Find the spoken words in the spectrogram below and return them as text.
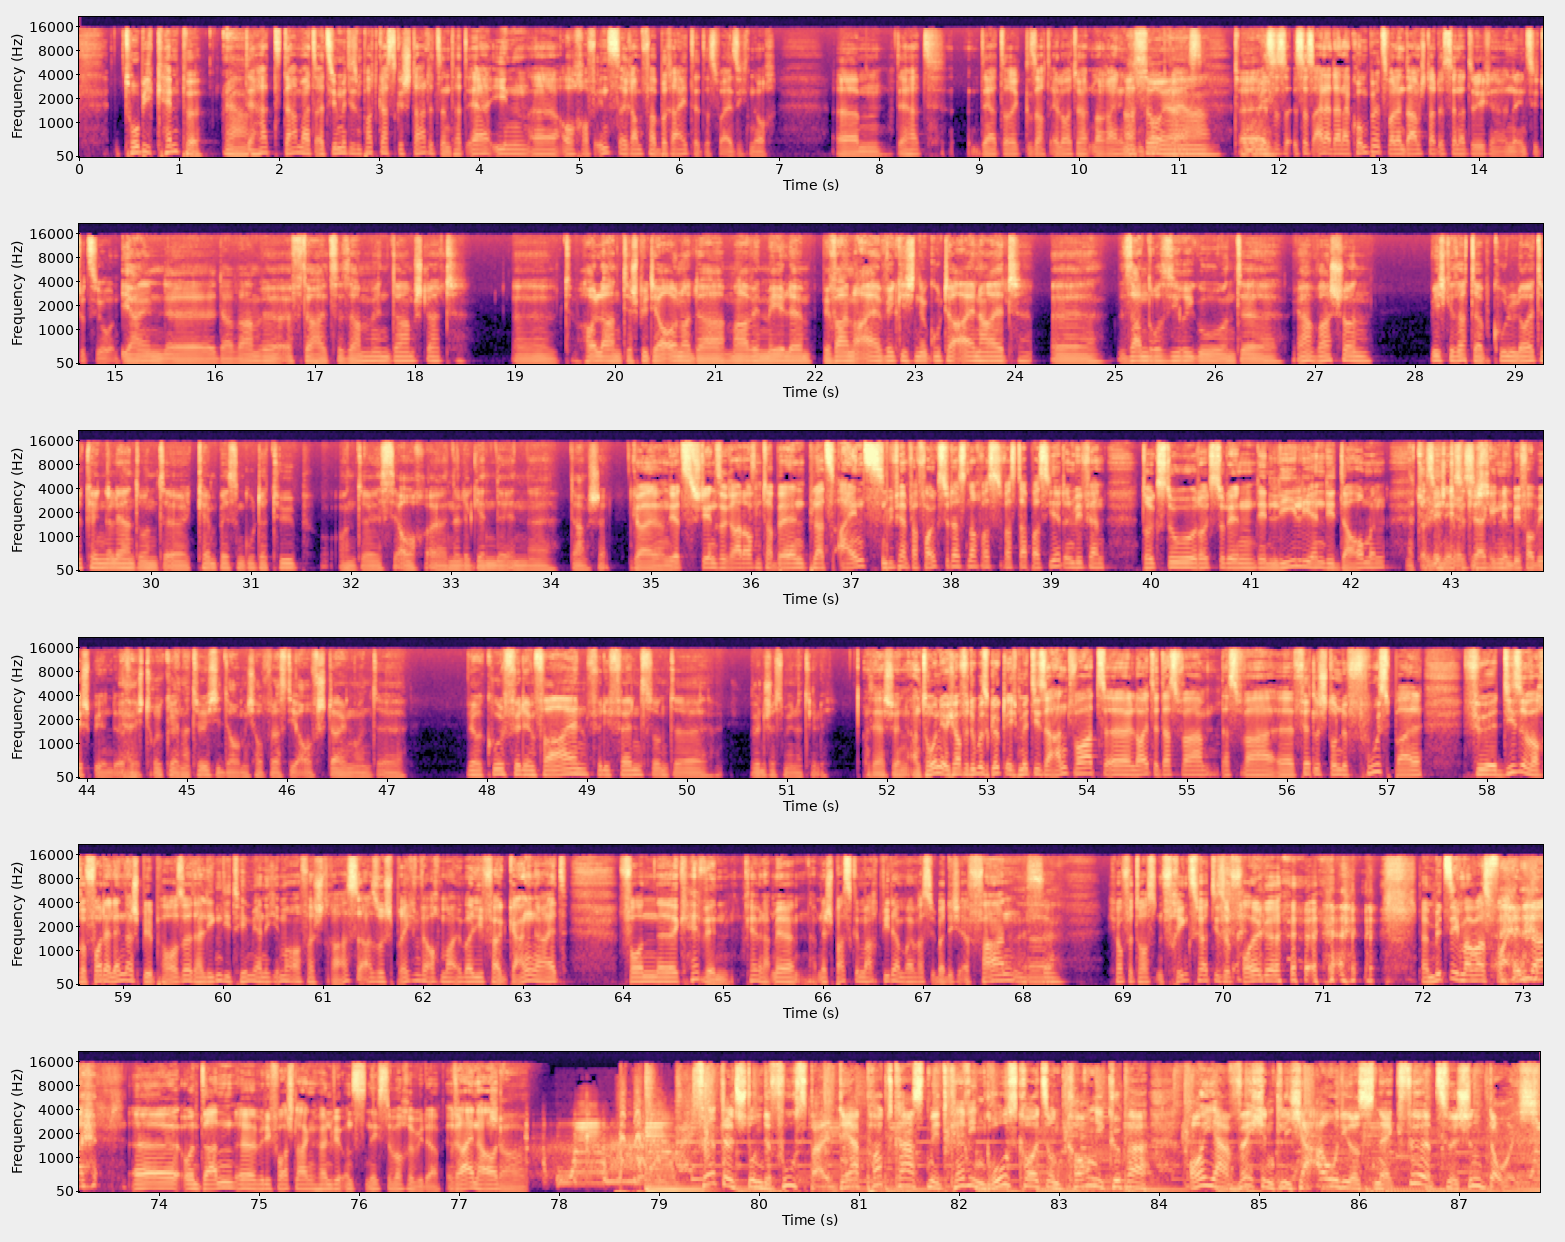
Tobi Kempe, Ja. der hat damals, als wir mit diesem Podcast gestartet sind, hat er ihn äh, auch auf Instagram verbreitet, das weiß ich noch. Ähm, der hat, der hat direkt gesagt, ey Leute, hört mal rein in Ach diesen so, ja, Podcast. ja, Tobi. äh, ist, das, ist das einer deiner Kumpels? Weil in Darmstadt ist er natürlich eine Institution. Ja, in, äh, da waren wir öfter halt zusammen in Darmstadt. Äh, Holland, der spielt ja auch noch da, Marvin Melem. Wir waren ein, wirklich eine gute Einheit. Äh, Sandro Sirigu und äh, ja, war schon, wie ich gesagt habe, coole Leute kennengelernt und äh, Kempe ist ein guter Typ und äh, ist ja auch äh, eine Legende in äh, Darmstadt. Geil. Und jetzt stehen sie gerade auf dem Tabellenplatz 1. Inwiefern verfolgst du das noch, was, was da passiert? Inwiefern drückst du, drückst du den, den Lilien die Daumen, dass Natürlich sie nächstes ich- Jahr gegen den BVB spielen dürfen? Ja, ich drücke natürlich die Daumen. Ich hoffe, dass die aufsteigen und äh, wäre cool für den Verein, für die Fans und äh, ich wünsche es mir natürlich. Sehr schön. Antonio, ich hoffe, du bist glücklich mit dieser Antwort. Äh, Leute, das war, das war äh, Viertelstunde Fußball für diese Woche vor der Länderspielpause. Da liegen die Themen ja nicht immer auf der Straße. Also sprechen wir auch mal über die Vergangenheit von äh, Kevin. Kevin, hat mir, hat mir Spaß gemacht, wieder mal was über dich erfahren. Äh, ich hoffe, Thorsten Frings hört diese Folge, damit sich mal was verändert. Äh, und dann äh, würde ich vorschlagen, hören wir uns nächste Woche wieder. Reinhauen. Ciao. Viertelstunde Fußball, der Podcast mit Kevin Großkreuz und Corny Küpper, euer wöchentlicher Audiosnack für zwischendurch.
